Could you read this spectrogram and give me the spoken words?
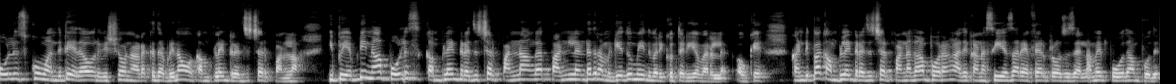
போலீஸ்க்கும் வந்துட்டு ஏதாவது ஒரு விஷயம் நடக்குது அப்படின்னா அவங்க கம்ப்ளைண்ட் ரெஜிஸ்டர் பண்ணலாம். இப்போ எப்படின்னா போலீஸ் கம்ப்ளைண்ட் ரெஜிஸ்டர் பண்ணாங்க பண்ணலன்றது நமக்கு எதுவுமே இது வரைக்கும் தெரிய வரல. ஓகே கண்டிப்பா கம்ப்ளைண்ட் ரெஜிஸ்டர் பண்ண தான் போறாங்க. அதுக்கான சிஎஸ்ஆர் எஃப்ஐஆர் ப்ராசஸ் எல்லாமே போதான் போகுது.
